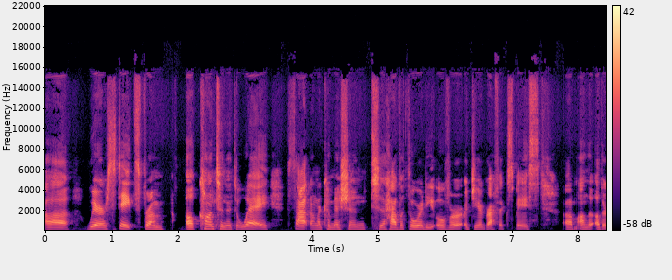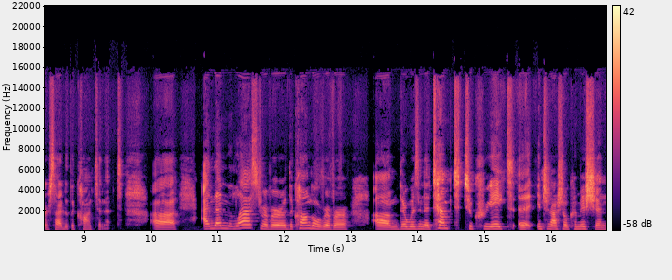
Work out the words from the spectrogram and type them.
uh, where states from a continent away sat on a commission to have authority over a geographic space um, on the other side of the continent. Uh, and then the last river, the Congo River, um, there was an attempt to create an international commission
